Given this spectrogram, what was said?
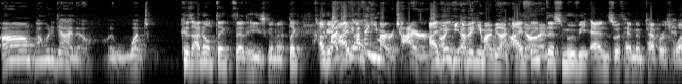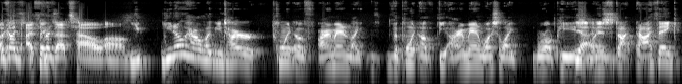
um? Why would he die though? Like what? Because I don't think that he's gonna like. Okay, I I, think, don't. I think he might retire. I Like, think- he, I think he might be like. I'm I done. think this movie ends with him and Pepper's wedding. Because- I think because- that's how. Um, You you know how like the entire point of Iron Man, like the point of the Iron Man was to like world peace. Yeah, like, and it- stop, and I think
